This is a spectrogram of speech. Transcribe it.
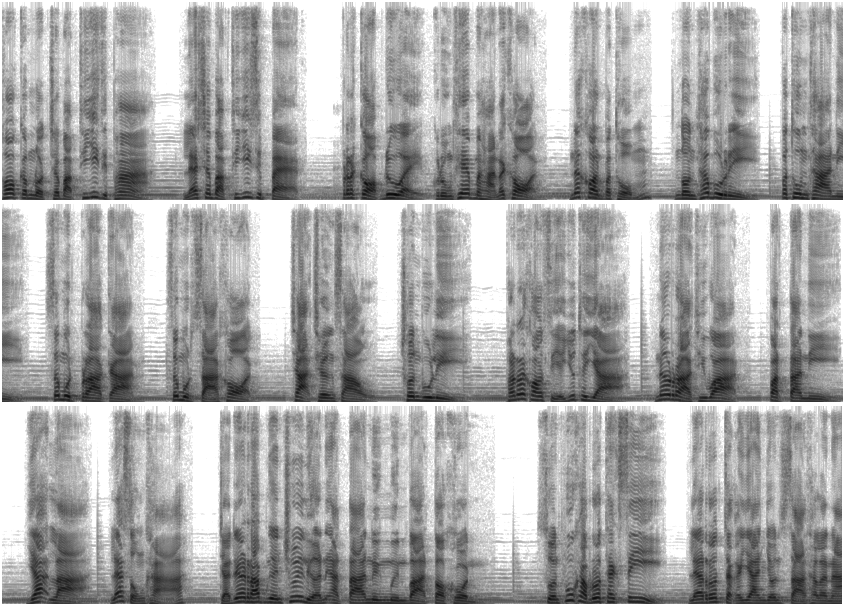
ข้อกำหนดฉบับที่ 25 และฉบับที่ 28 ประกอบด้วยกรุงเทพมหานคร นครปฐม นนทบุรี ปทุมธานี สมุทรปราการ สมุทรสาคร ฉะเชิงเซาชนบุรี พระนครศรีอยุธยา นราธิวาส ปัตตานี ยะลา และสงขลา จะได้รับเงินช่วยเหลือในอัตรา 10,000 บาทต่อคน ส่วนผู้ขับรถแท็กซี่ และรถจักรยานยนต์สาธารณะ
